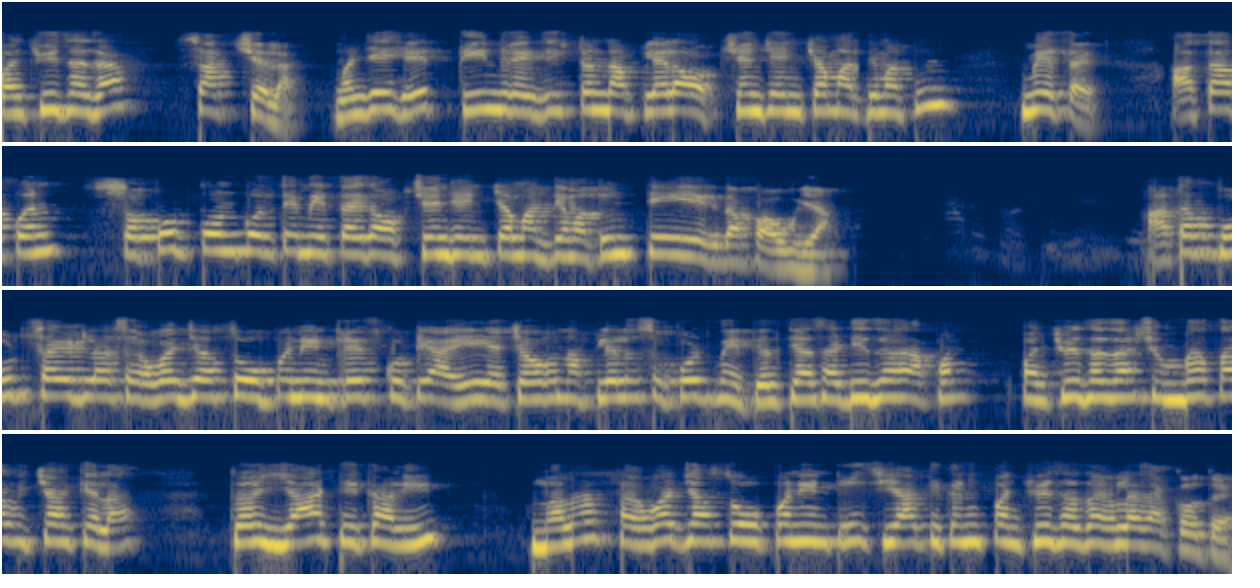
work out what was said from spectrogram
पंचवीस हजार सातशेला म्हणजे हे तीन रेजिस्टन्स आपल्याला ऑप्शन चेनच्या माध्यमातून मिळत आहेत आता आपण सपोर्ट कोणकोणते मिळत आहेत ऑप्शन चेनच्या माध्यमातून ते एकदा पाहूया. आता पुट साईडला सर्वात जास्त ओपन इंटरेस्ट कुठे आहे याच्यावरून आपल्याला सपोर्ट मिळतील. त्यासाठी जर आपण पंचवीस हजार शंभरचा विचार केला तर या ठिकाणी मला सर्वात जास्त ओपन इंटरेस्ट या ठिकाणी पंचवीस हजारला दाखवतोय.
